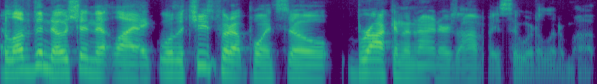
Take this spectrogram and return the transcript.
I love the notion that like, well, the Chiefs put up points, so Brock and the Niners obviously would have lit them up.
